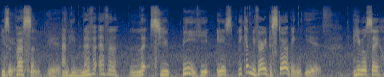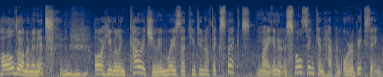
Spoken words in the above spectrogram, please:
He's a person, Yes. and He never ever lets you be. He he's, he can be very disturbing. Yes. He will say, "Hold on a minute," or He will encourage you in ways that you do not expect. By you know, a small thing can happen or a big thing,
